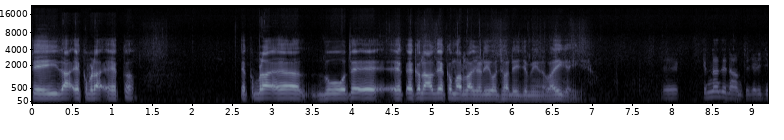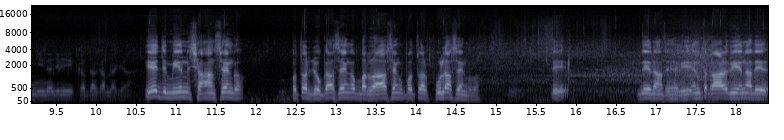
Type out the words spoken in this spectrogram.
23 ਦਾ ਇੱਕ ਬੜਾ ਇੱਕ ਇੱਕ ਬੜਾ ਦੋ ਤੇ ਇੱਕ ਇੱਕ ਨਾਲ ਦੇ ਇੱਕ ਮਰਲਾ ਜਿਹੜੀ ਉਹ ਸਾਡੀ ਜ਼ਮੀਨ ਵਾਹੀ ਗਈ ਹੈ। ਇਹ ਕਿੰਨਾਂ ਦੇ ਨਾਮ ਤੇ ਜਿਹੜੀ ਜ਼ਮੀਨ ਹੈ ਜਿਹੜੀ ਕਬਜ਼ਾ ਕਰ ਲਿਆ ਗਿਆ? ਇਹ ਜ਼ਮੀਨ ਨਿਸ਼ਾਨ ਸਿੰਘ ਪੁੱਤਰ ਜੋਗਾ ਸਿੰਘ ਬਰਰਾਜ ਸਿੰਘ ਪੁੱਤਰ ਫੂਲਾ ਸਿੰਘ ਵਾ। ਤੇ ਦੇ ਨਾਂ ਤੇ ਹੈਗੀ ਇੰਤਕਾਲ ਵੀ ਇਹਨਾਂ ਦੇ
